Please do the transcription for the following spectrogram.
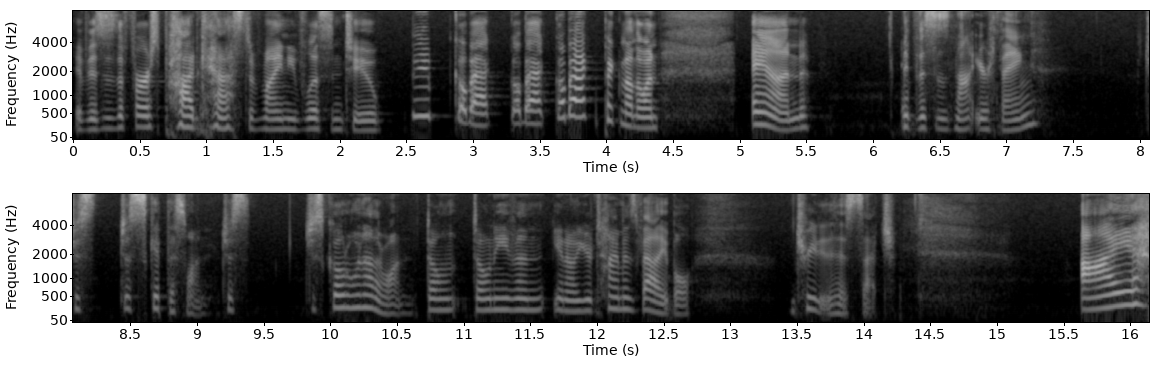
If this is the first podcast of mine you've listened to, beep, go back, go back, go back, pick another one. And if this is not your thing, just just skip this one. Just just go to another one. Don't don't even, you know, your time is valuable. treat it as such. I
